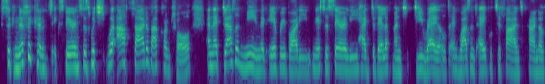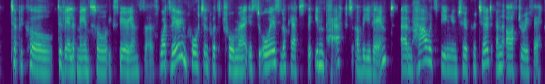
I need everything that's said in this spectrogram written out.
significant experiences which were outside of our control. And that doesn't mean that everybody necessarily had development derailed and wasn't able to find kind of typical developmental experiences. What's very important with trauma is to always look at the impact of the event, um, how it's being interpreted, and the after effects.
